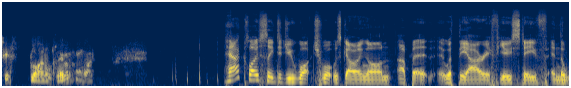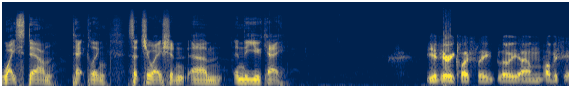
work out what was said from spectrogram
chest line or clavicle line. How closely did you watch what was going on up at, with the RFU, Steve, and the waist down tackling situation um, in the UK? Yeah, very closely, Louis. Um, obviously,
